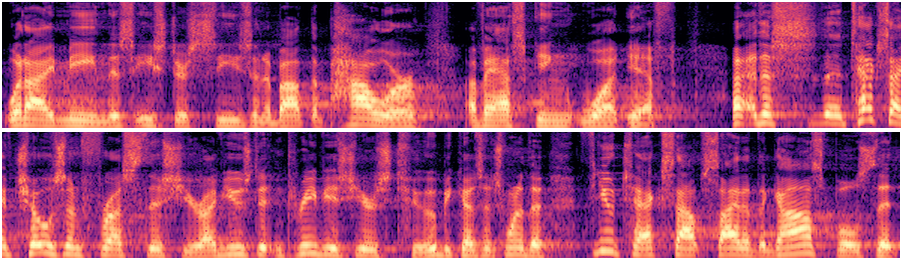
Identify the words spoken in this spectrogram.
what I mean this Easter season about the power of asking what if. Uh, this, the text I've chosen for us this year, I've used it in previous years too, because it's one of the few texts outside of the Gospels that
